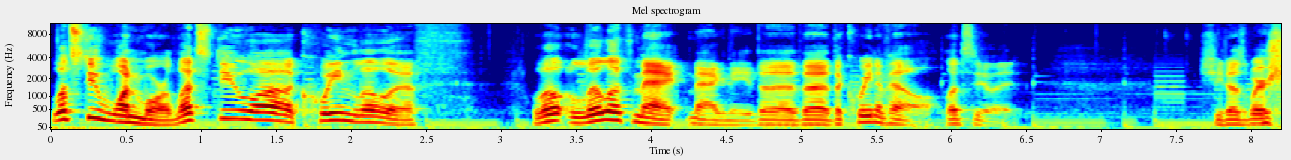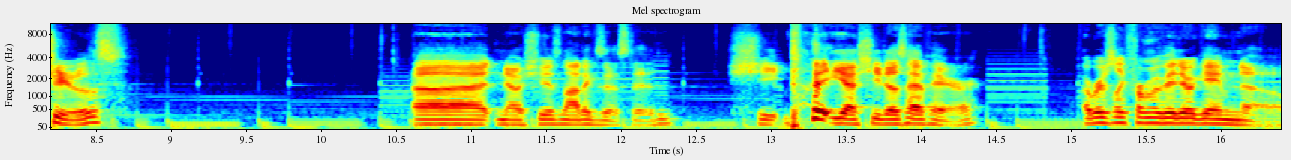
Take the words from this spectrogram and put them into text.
Let's do one more. Let's do uh, Queen Lilith. Lil Lilith Mag Magne, the, the, the Queen of Hell. Let's do it. She does wear shoes. Uh, no, she has not existed. She, yeah, she does have hair. Originally from a video game, no.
